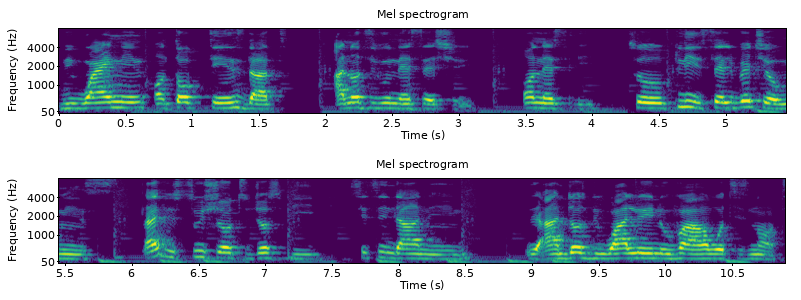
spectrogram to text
be whining on top things that are not even necessary, honestly. So please celebrate your wins. Life is too short to just be sitting down in and just be wallowing over what is not.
